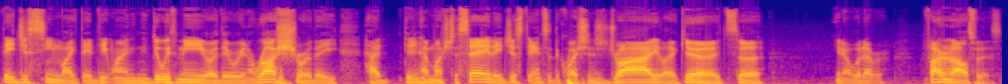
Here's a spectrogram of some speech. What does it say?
they just seemed like they didn't want anything to do with me or they were in a rush or they had, didn't have much to say. They just answered the questions dry, like, yeah, it's, uh, you know, whatever. $500 for this.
